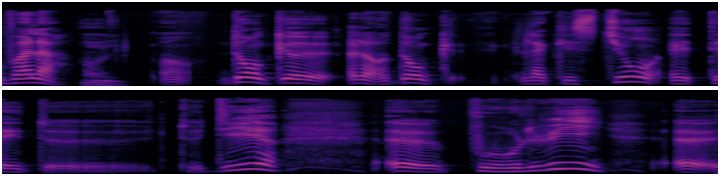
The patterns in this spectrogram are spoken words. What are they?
Voilà. Donc, alors donc la question était de, dire, euh, pour lui, euh,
